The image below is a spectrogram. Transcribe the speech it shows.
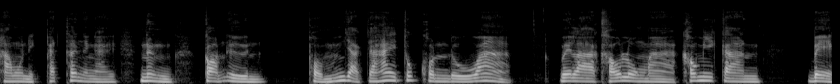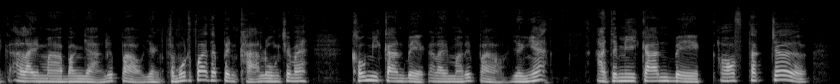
harmonic pattern ยังไงหนึ่งก่อนอื่น ผมอยากจะให้ทุกคนดูว่า เวลาเขาลงมาเขามีการเบรกอะไรมาบางอย่างหรือเปล่า อย่างสมมติว่าจะเป็นขาลงใช่ไหมเขามีการเบรกอะไรมาหรือเปล่า อย่างเงี้ยอาจจะมีการเบรก off structure เ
